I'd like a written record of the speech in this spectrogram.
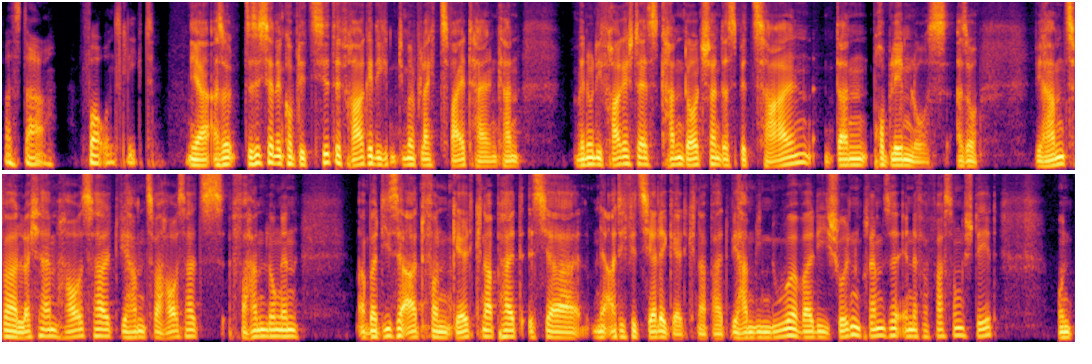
was da vor uns liegt? Ja, also das ist ja eine komplizierte Frage, die, die man vielleicht zweiteilen kann. Wenn du die Frage stellst, kann Deutschland das bezahlen, dann problemlos. Also wir haben zwar Löcher im Haushalt, wir haben zwar Haushaltsverhandlungen, aber diese Art von Geldknappheit ist ja eine artifizielle Geldknappheit. Wir haben die nur, weil die Schuldenbremse in der Verfassung steht. Und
